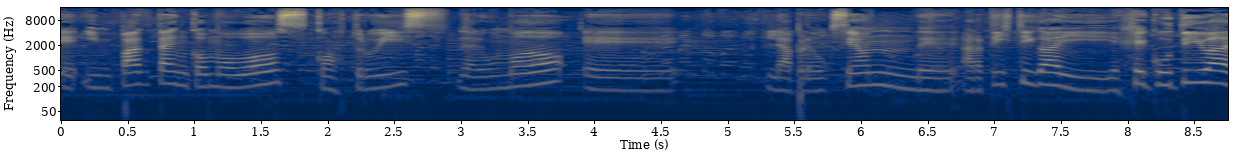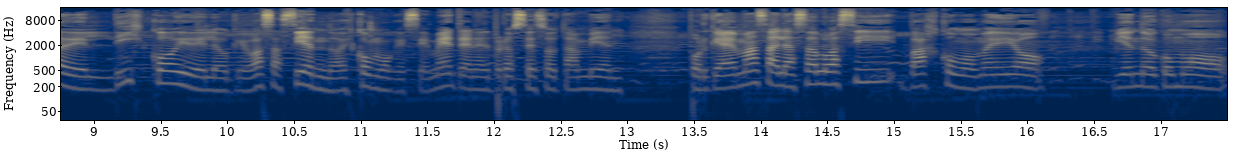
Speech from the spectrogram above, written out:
eh, impacta en cómo vos construís de algún modo eh, la producción de, artística y ejecutiva del disco y de lo que vas haciendo. Es como que se mete en el proceso también. Porque además al hacerlo así vas como medio viendo cómo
